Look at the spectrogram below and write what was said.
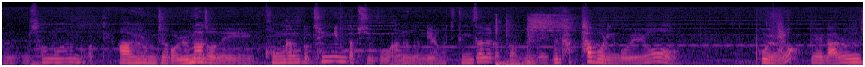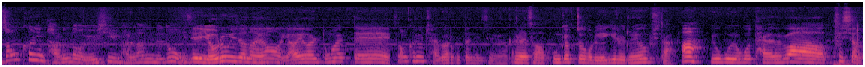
좀 선호하는 것 같아요. 아 여러분 제가 얼마 전에 건강 또 챙긴답시고 아는 언니랑 같이 등산을 갔다 왔는데 다 타버린 거예요. 보여요? 네, 나름 선크림 바른다고 열심히 발랐는데도 이제 여름이잖아요. 야외 활동할 때 선크림 잘 바르고 다니세요. 그래서 본격적으로 얘기를 좀 해봅시다. 아, 요거 요거 달바 쿠션.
